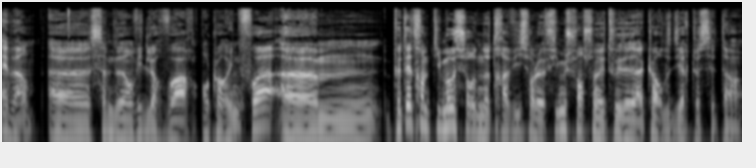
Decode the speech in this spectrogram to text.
Eh ben, euh, ça me donne envie de le revoir encore une fois. Euh, peut-être un petit mot sur notre avis sur le film. Je pense qu'on est tous d'accord de dire que c'est un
